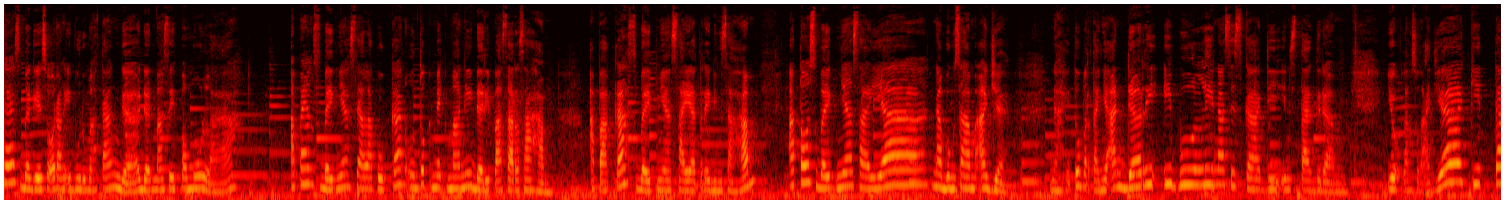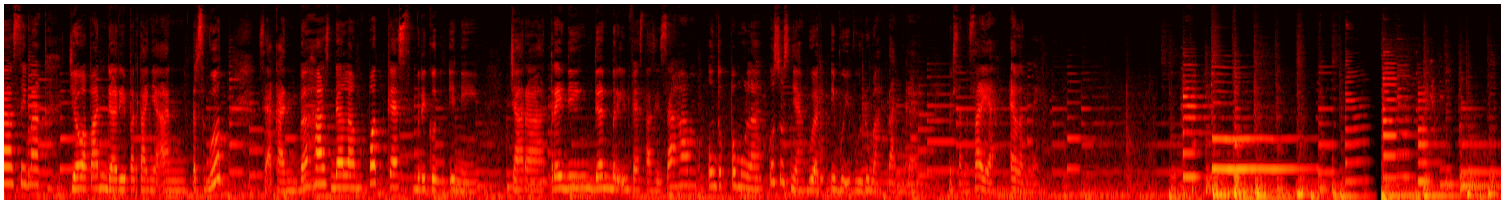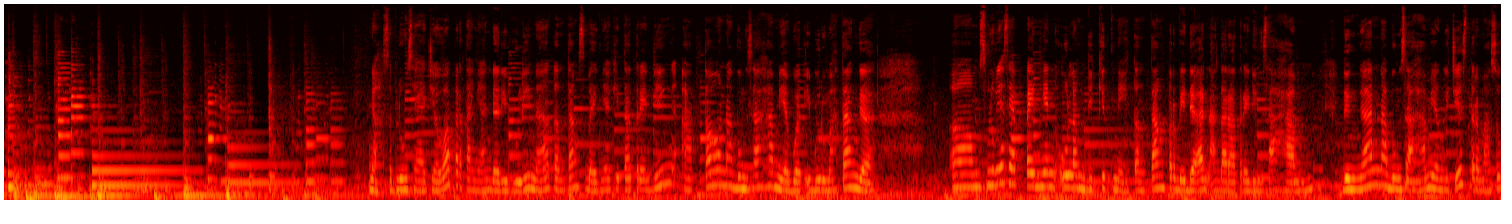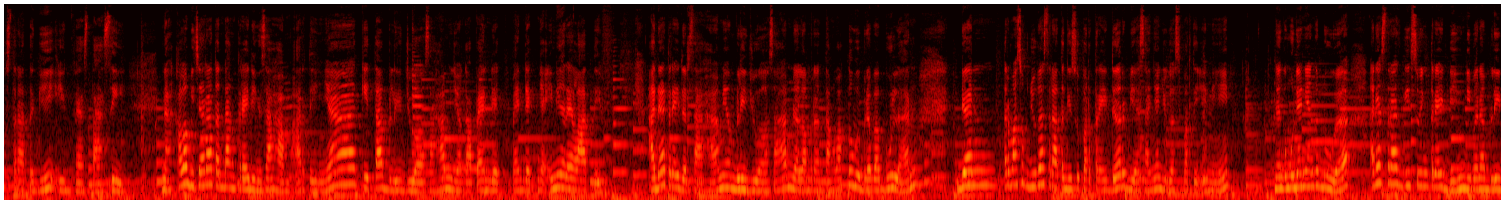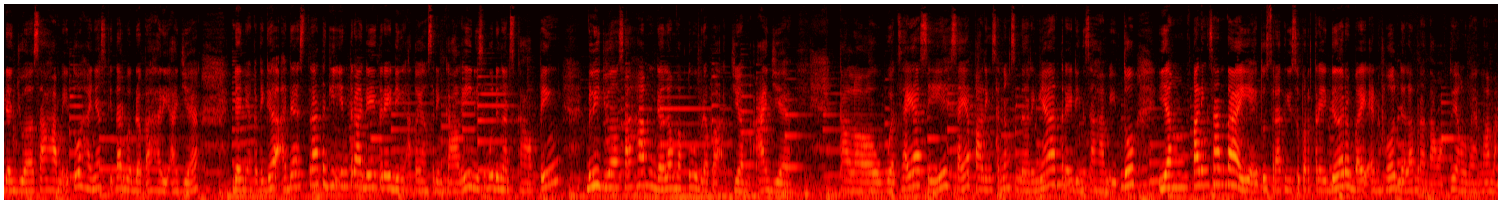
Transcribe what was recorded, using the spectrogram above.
saya sebagai seorang ibu rumah tangga dan masih pemula, apa yang sebaiknya saya lakukan untuk make money dari pasar saham? Apakah sebaiknya saya trading saham atau sebaiknya saya nabung saham aja? Nah, itu pertanyaan dari Ibu Lina Siska di Instagram. Yuk, langsung aja kita simak jawaban dari pertanyaan tersebut. Saya akan bahas dalam podcast berikut ini cara trading dan berinvestasi saham untuk pemula khususnya buat ibu-ibu rumah tangga. Bersama saya Ellen May. Nah, sebelum saya jawab pertanyaan dari Bu Lina tentang sebaiknya kita trading atau nabung saham ya buat ibu rumah tangga. Um, sebelumnya saya pengen ulang dikit nih tentang perbedaan antara trading saham dengan nabung saham yang which is termasuk strategi investasi. Nah, kalau bicara tentang trading saham, artinya kita beli jual saham jangka pendek. Pendeknya ini relatif. Ada trader saham yang beli jual saham dalam rentang waktu beberapa bulan dan termasuk juga strategi super trader biasanya juga seperti ini dan kemudian yang kedua, ada strategi swing trading di mana beli dan jual saham itu hanya sekitar beberapa hari aja. Dan yang ketiga, ada strategi intraday trading atau yang sering kali disebut dengan scalping, beli jual saham dalam waktu beberapa jam aja. Kalau buat saya sih, saya paling senang sebenarnya trading saham itu yang paling santai yaitu strategi super trader buy and hold dalam rentang waktu yang lumayan lama.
